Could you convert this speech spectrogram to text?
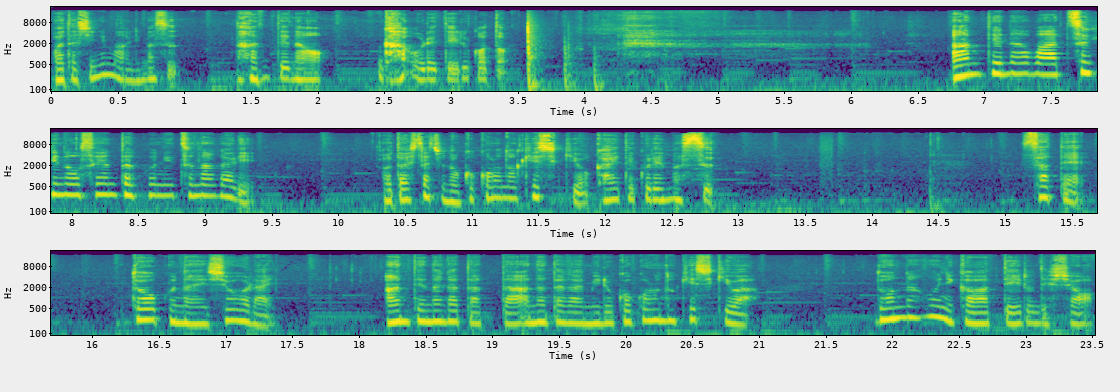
私にもあります。アンテナをが折れていること。アンテナは次の選択につながり私たちの心の景色を変えてくれます。さて遠くない将来アンテナが立ったあなたが見る心の景色はどんな風に変わっているでしょ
